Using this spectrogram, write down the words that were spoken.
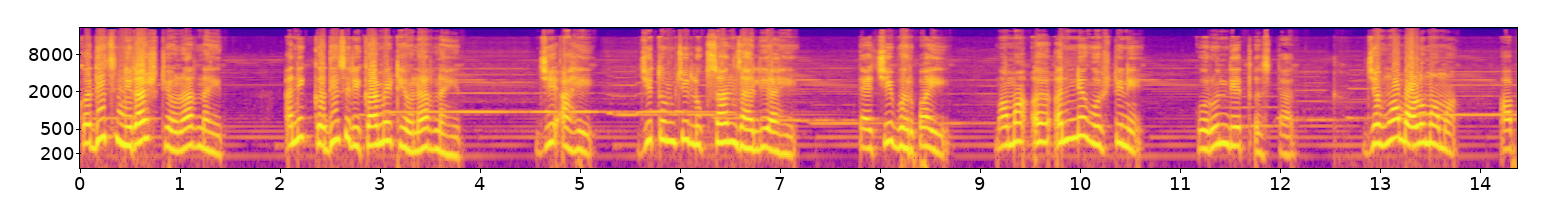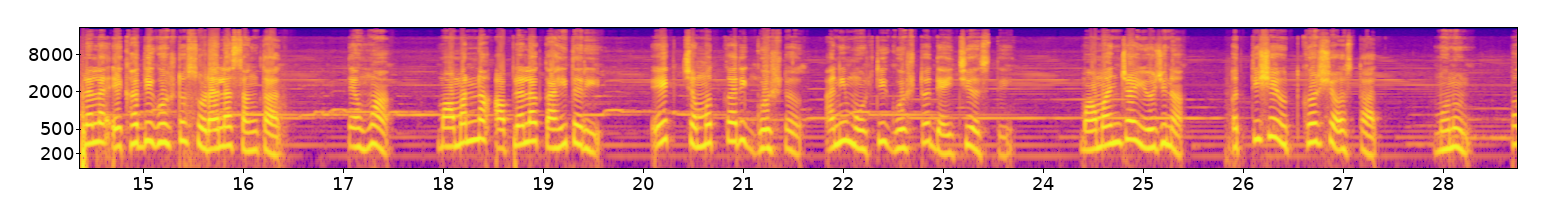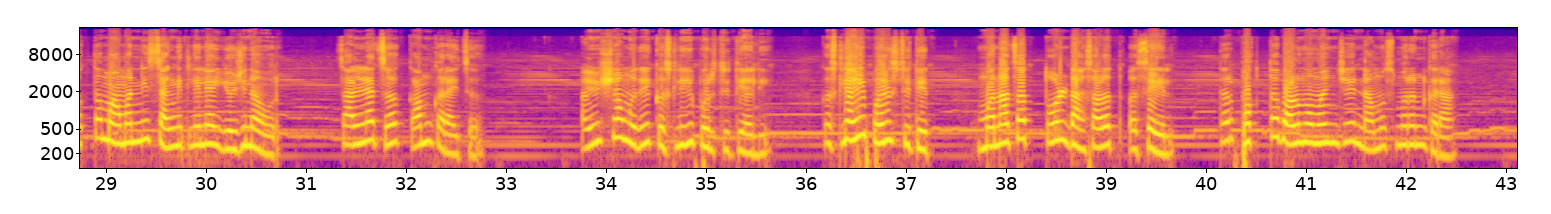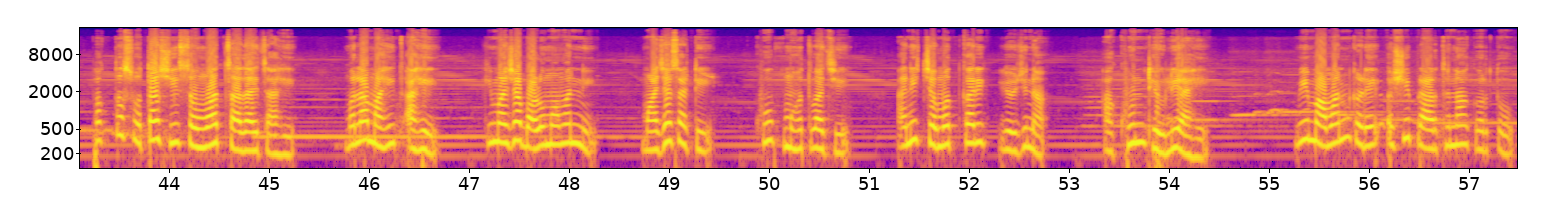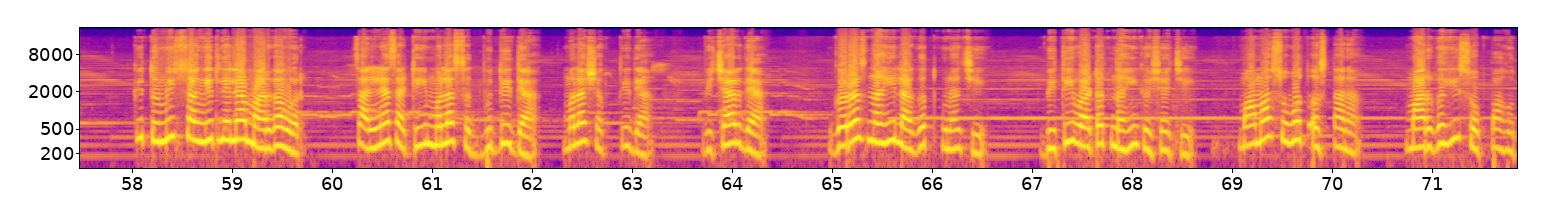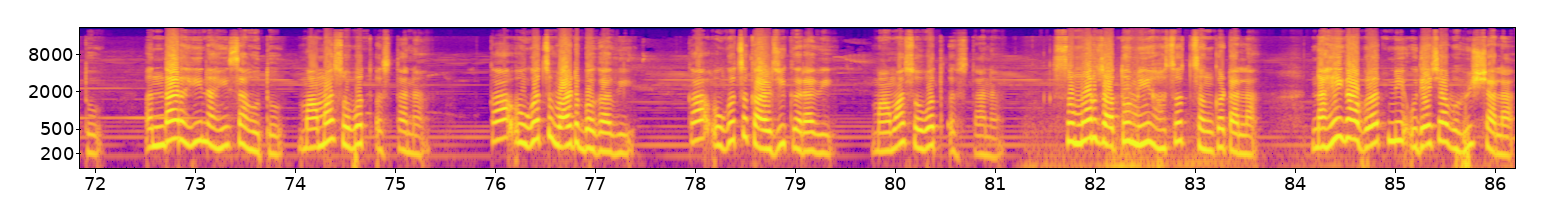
कधीच निराश ठेवणार नाहीत आणि कधीच रिकामे ठेवणार नाहीत. जे आहे जी तुमची नुकसान झाली आहे त्याची भरपाई मामा अ- अन्य गोष्टीने करून देत असतात. जेव्हा बाळूमामा आपल्याला एखादी गोष्ट सोडायला सांगतात तेव्हा मामांना आपल्याला काहीतरी एक चमत्कारिक गोष्ट आणि मोठी गोष्ट द्यायची असते. मामांच्या योजना अतिशय उत्कर्ष असतात. म्हणून फक्त मामांनी सांगितलेल्या योजनावर चालण्याचं काम करायचं. आयुष्यामध्ये कसलीही परिस्थिती आली कसल्याही परिस्थितीत मनाचा तोल ढासाळत असेल तर फक्त बाळूमामांचे नामस्मरण करा. फक्त स्वतःशी संवाद साधायचा आहे. मला माहीत आहे की माझ्या बाळूमामांनी माझ्यासाठी खूप महत्त्वाची आणि चमत्कारिक योजना आखून ठेवली आहे. मी मामांकडे अशी प्रार्थना करतो की तुम्हीच सांगितलेल्या मार्गावर चालण्यासाठी मला सद्बुद्धी द्या मला शक्ती द्या विचार द्या. गरज नाही लागत कुणाची. भीती वाटत नाही कशाची. मामासोबत असताना मार्गही सोपा होतो. अंधारही नाहीसा होतो. मामासोबत असताना. का उगच वाट बघावी? का उगच काळजी करावी? मामासोबत असताना. समोर जातो मी हसत संकटाला. नाही घाबरत मी उद्याच्या भविष्याला.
